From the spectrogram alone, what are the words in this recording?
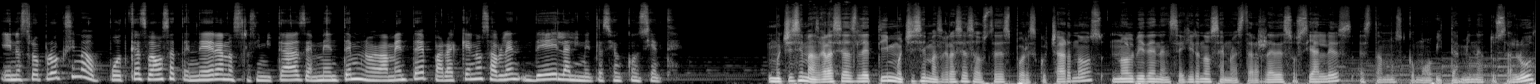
En nuestro próximo podcast vamos a tener a nuestras invitadas de Mentem nuevamente para que nos hablen de la alimentación consciente. Muchísimas gracias Leti, muchísimas gracias a ustedes por escucharnos. No olviden en seguirnos en nuestras redes sociales, estamos como Vitamina Tu Salud.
